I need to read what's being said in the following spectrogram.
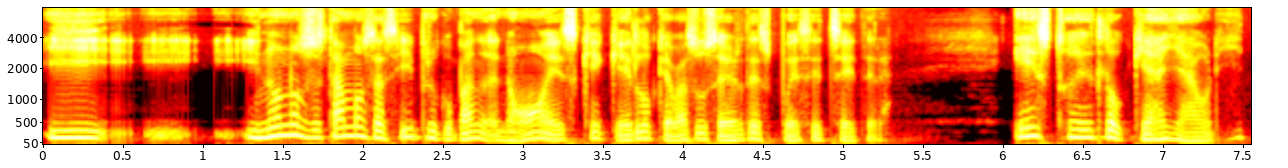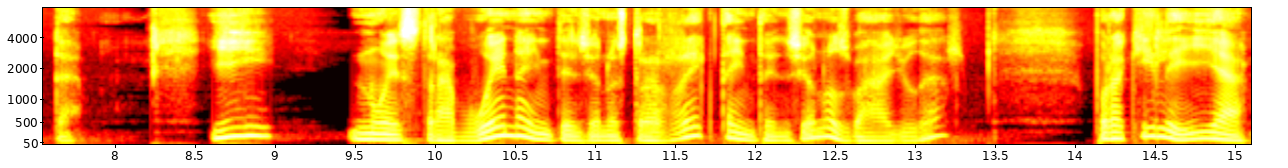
Y, y, no nos estamos así preocupando. No, es que qué es lo que va a suceder después, etcétera. Esto es lo que hay ahorita. Y nuestra buena intención, nuestra recta intención nos va a ayudar. Por aquí leía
